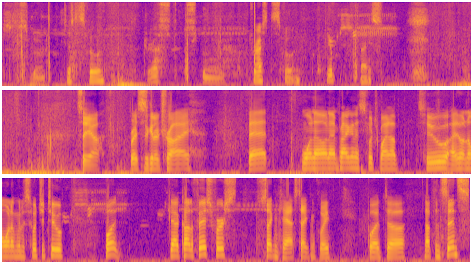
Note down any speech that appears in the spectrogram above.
Just a spoon. Just a spoon. Dressed spoon. Dressed spoon. Yep. Nice. So yeah, Bryce is gonna try that one out. I'm probably gonna switch mine up too. I don't know what I'm gonna switch it to, but yeah, I caught a fish first, second cast technically, but uh, nothing since.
